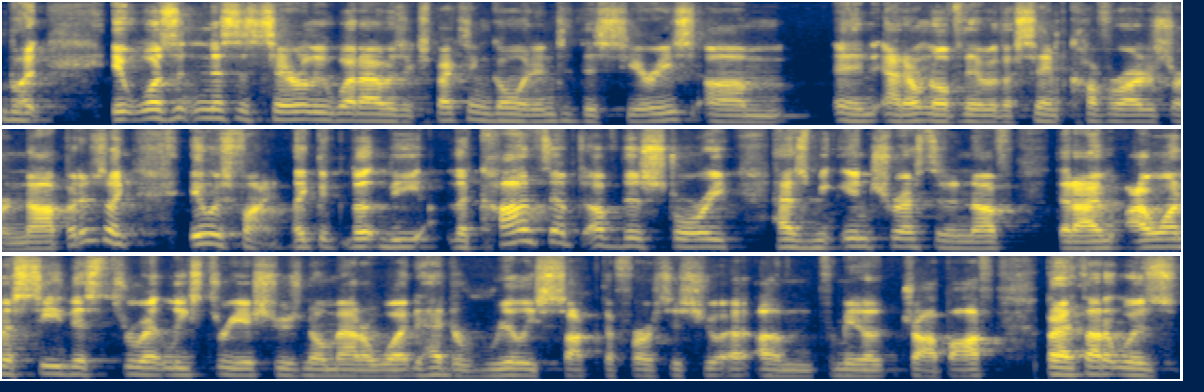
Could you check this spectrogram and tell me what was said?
but it wasn't necessarily what I was expecting going into this series. Um, and I don't know if they were the same cover artist or not, but it was like it was fine. Like the the the, the concept of this story has me interested enough that I I want to see this through at least three issues, no matter what. It had to really suck the first issue uh, um for me to drop off, but I thought it was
